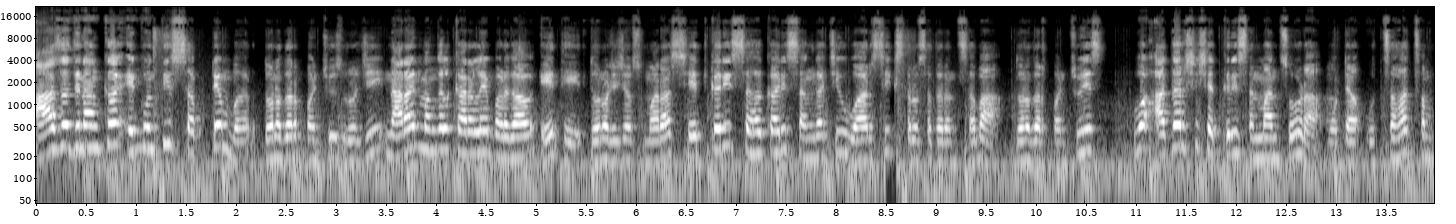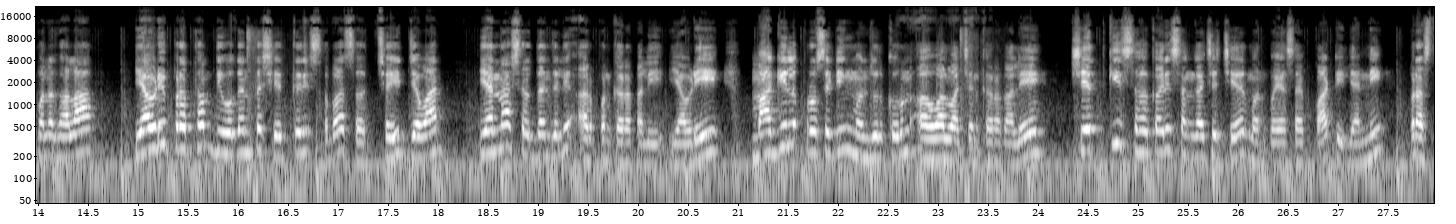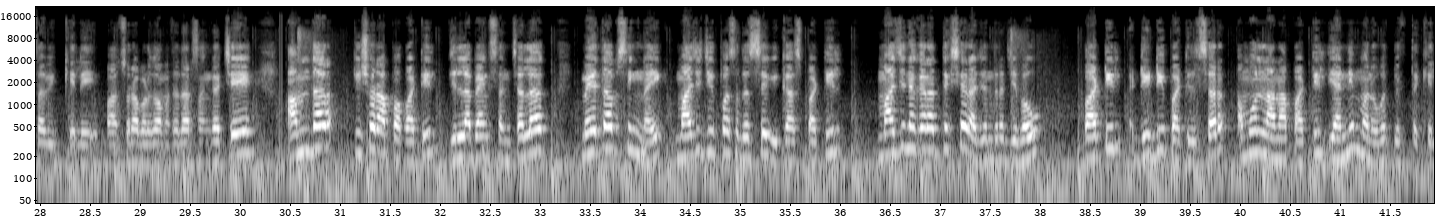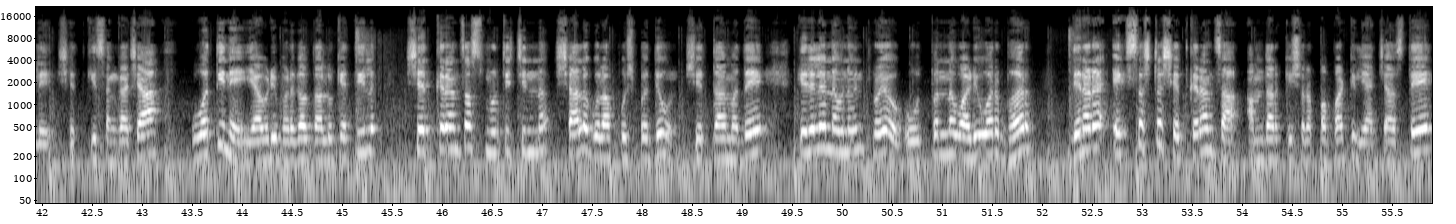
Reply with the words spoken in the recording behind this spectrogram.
आज दिनांक एकोणतीस सप्टेंबर दोन हजार पंचवीस रोजी नारायण मंगल कार्यालय भडगाव येथे दोन वाजेच्या सुमारास शेतकरी सहकारी संघाची वार्षिक सर्वसाधारण सभा दोन हजार पंचवीस व आदर्श शेतकरी सन्मान सोहळा मोठ्या उत्साहात संपन्न झाला. यावेळी प्रथम दिवंगत शेतकरी सभासद शहीद जवान यांना श्रद्धांजली अर्पण करण्यात आली. यावेळी मागील प्रोसिडिंग मंजूर करून अहवाल वाचन करण्यात आले. शेतकी सहकारी संघाचे चेअरमन भैयासाहेब पाटील यांनी प्रास्ताविक केले. पाचोरा बडगाव मतदारसंघाचे आमदार किशोरप्पा पाटील जिल्हा बँक संचालक मेहताब सिंग नाईक माजी जिपा सदस्य विकास पाटील माजी नगराध्यक्ष Rajendra Jibhau Patil D D Patil sir Amol Nana Patil यांनी मनोगत व्यक्त केले. शेतकी संघाच्या वतीने यावेळी भडगाव तालुक्यातील शेतकऱ्यांचा स्मृतिचिन्ह शाल गुलाब पुष्प देऊन शेतामध्ये केलेले नवनवीन प्रयोग व उत्पन्न वाढीवर भर देणाऱ्या एकसष्ट शेतकऱ्यांचा आमदार किशोरप्पा पाटील यांच्या हस्ते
